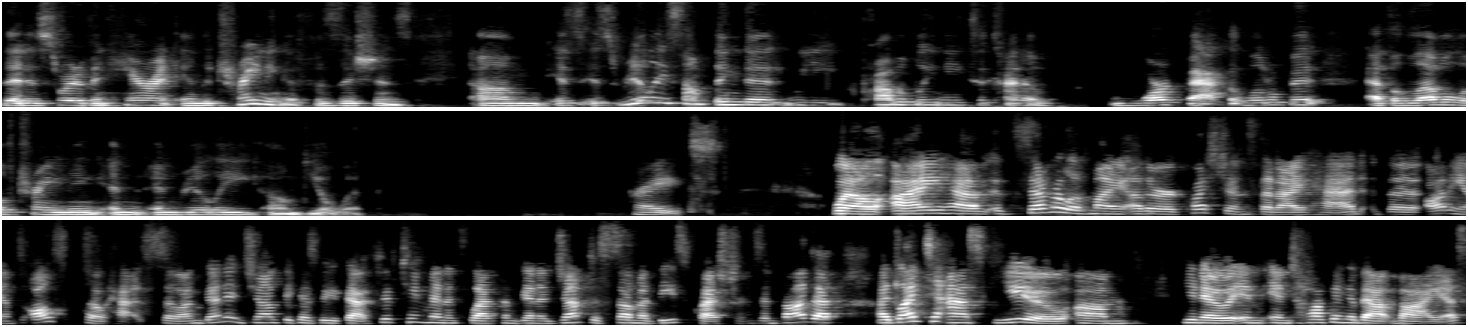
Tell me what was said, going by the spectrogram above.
that is sort of inherent in the training of physicians um, is, is really something that we probably need to kind of work back a little bit at the level of training and, and really um, deal with. Great. Well, I have several of my other questions that I had. The audience also has. So I'm going to jump because we've got 15 minutes left. I'm going to jump to some of these questions. And Vonda, I'd like to ask you, um, you know, in, in talking about bias,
